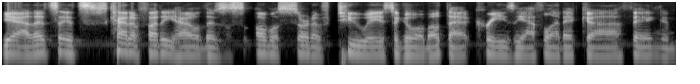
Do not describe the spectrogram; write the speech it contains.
yeah, that's it's kind of funny how there's almost sort of two ways to go about that crazy athletic uh thing. And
